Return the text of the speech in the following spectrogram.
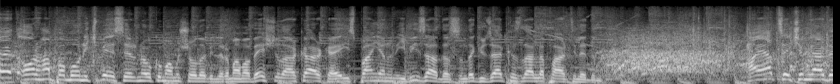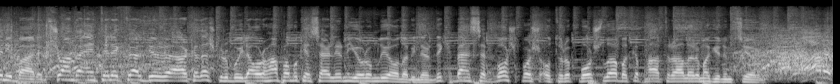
Evet Orhan Pamuk'un hiçbir eserini okumamış olabilirim ama 5 yıl arka arkaya İspanya'nın Ibiza adasında güzel kızlarla partiledim. Hayat seçimlerden ibaret. Şu anda entelektüel bir arkadaş grubuyla Orhan Pamuk eserlerini yorumluyor olabilirdik. Bense boş boş oturup boşluğa bakıp hatıralarıma gülümsüyorum. Evet.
